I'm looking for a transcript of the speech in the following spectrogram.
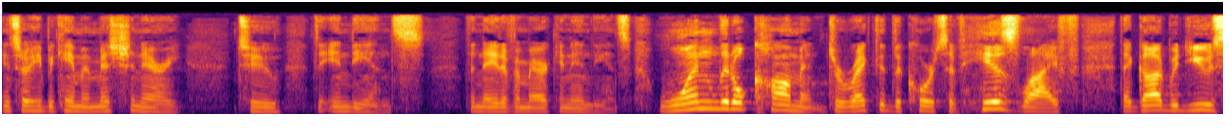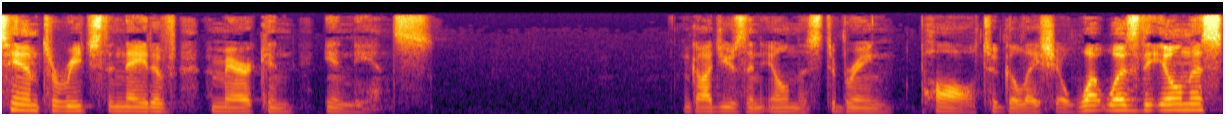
And so he became a missionary to the Indians the Native American Indians. One little comment directed the course of his life that God would use him to reach the Native American Indians. And God used an illness to bring Paul to Galatia. What was the illness?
